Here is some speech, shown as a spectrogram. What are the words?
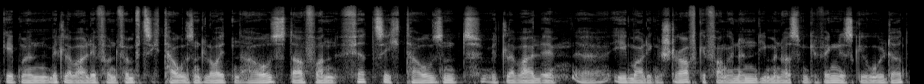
geht man mittlerweile von 50.000 Leuten aus, davon 40.000 mittlerweile ehemaligen Strafgefangenen, die man aus dem Gefängnis geholt hat.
